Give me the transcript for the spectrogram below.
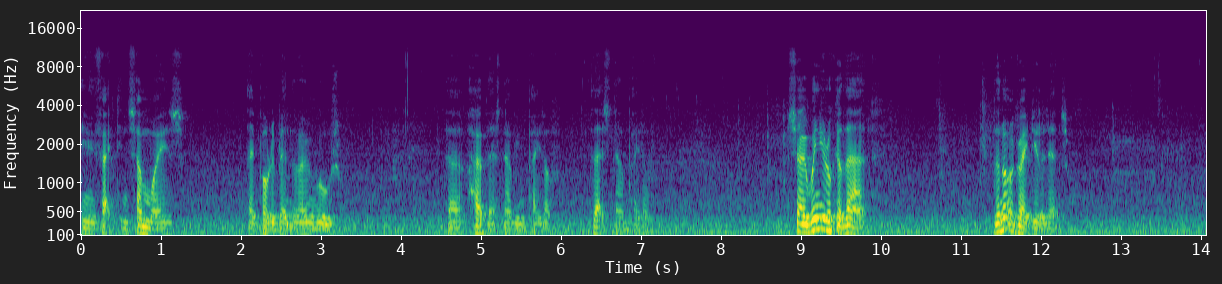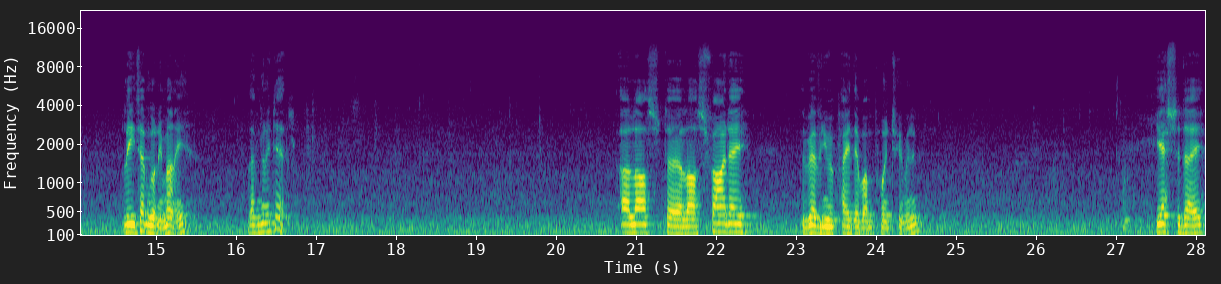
In fact, in some ways, they probably bent their own rules. Uh, I hope that's now been paid off. That's now paid off. So when you look at that, they're not a great deal of debts. Leeds haven't got any money, got any debts. uh, last uh, last Friday, the revenue were paid their 1.2 million. Yesterday,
